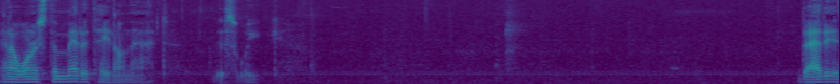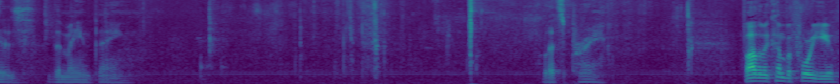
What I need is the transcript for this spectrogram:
And I want us to meditate on that this week. That is the main thing. Let's pray. Father, we come before you,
